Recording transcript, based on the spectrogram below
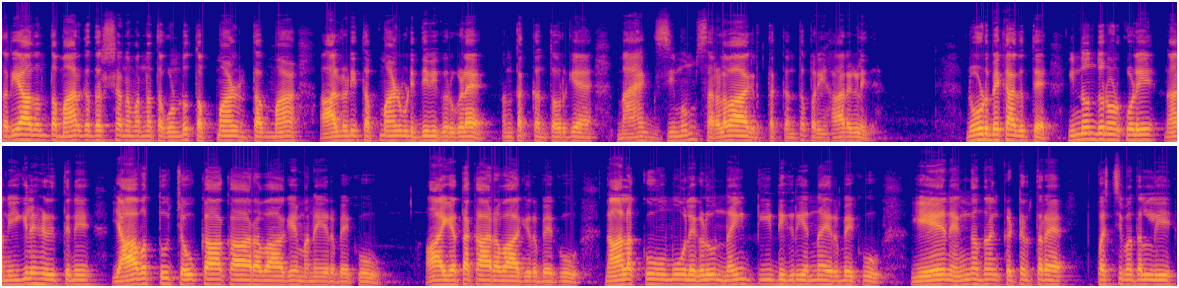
ಸರಿಯಾದಂಥ ಮಾರ್ಗದರ್ಶನವನ್ನು ತಗೊಂಡು ತಪ್ಪು ಮಾಡಿ ತಪ್ಪು ಮಾ ಆಲ್ರೆಡಿ ತಪ್ಪು ಮಾಡಿಬಿಟ್ಟಿದ್ದೀವಿ ಗುರುಗಳೇ ಅಂತಕ್ಕಂಥವ್ರಿಗೆ ಮ್ಯಾಕ್ಸಿಮಮ್ ಸರಳವಾಗಿರ್ತಕ್ಕಂಥ ಪರಿಹಾರಗಳಿದೆ. ನೋಡಬೇಕಾಗುತ್ತೆ. ಇನ್ನೊಂದು ನೋಡ್ಕೊಳ್ಳಿ ನಾನು ಈಗಲೇ ಹೇಳ್ತೀನಿ ಯಾವತ್ತೂ ಚೌಕಾಕಾರವಾಗಿ ಮನೆ ಇರಬೇಕು ಆಯತಕಾರವಾಗಿರಬೇಕು ನಾಲ್ಕು ಮೂಲೆಗಳು ನೈಂಟಿ ಡಿಗ್ರಿಯನ್ನು ಇರಬೇಕು. ಏನು ಹೆಂಗಂದ್ರೆ ಕಟ್ಟಿರ್ತಾರೆ ಪಶ್ಚಿಮದಲ್ಲಿ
